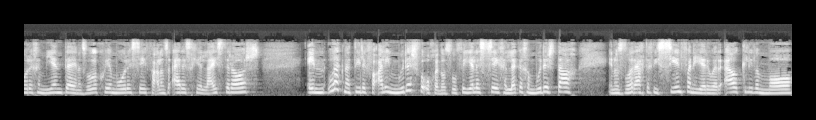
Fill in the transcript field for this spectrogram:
Goeiemôre gemeente en ons wil ook goeiemôre sê vir al ons RSG luisteraars. En ook natuurlik vir al die moeders vanoggend. Ons wil vir julle sê gelukkige Moedersdag en ons wil regtig die seën van die Here oor elke liewe ma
